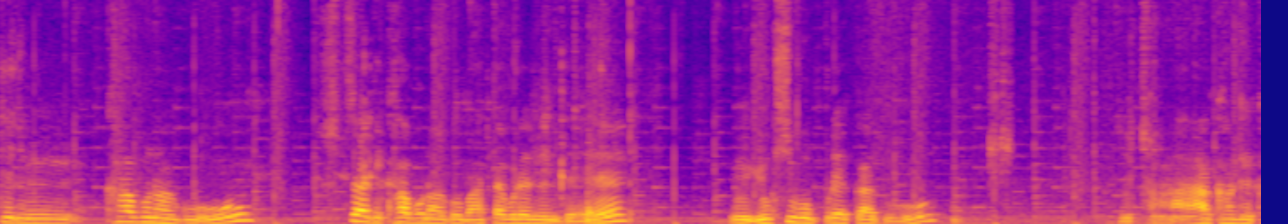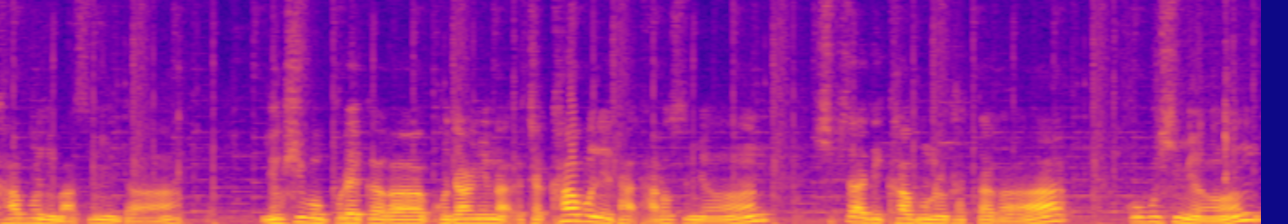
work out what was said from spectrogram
드릴 카본하고 14D 카본하고 맞다고 그랬는데 요 65브레카도 정확하게 카본이 맞습니다. 65 브레카가 고장이 나 저 카본이 다 달았으면 14D 카본을 갖다가 꼽으시면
